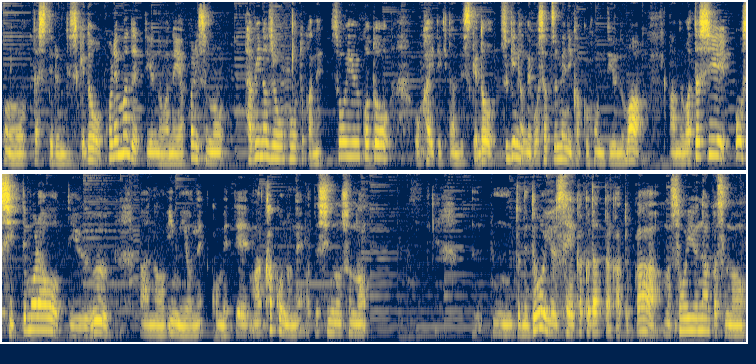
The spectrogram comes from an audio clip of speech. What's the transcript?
本を出してるんですけどこれまでっていうのはねやっぱりその旅の情報とかねそういうことを書いてきたんですけど次のね5冊目に書く本っていうのはあの私を知ってもらおうっていうあの意味をね込めて、まあ、過去のね私のそのうんとねどういう性格だったかとか、まあ、そういうなんかその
